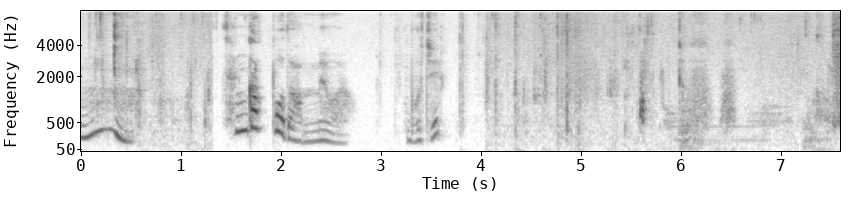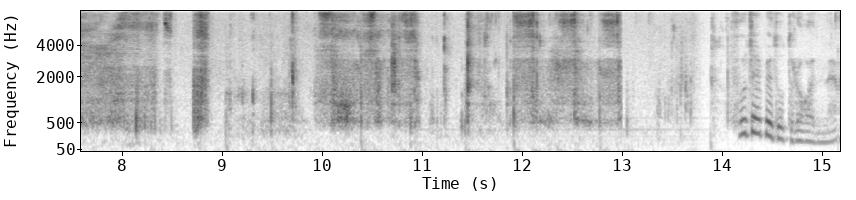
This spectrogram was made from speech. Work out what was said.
음, 생각보다 안 매워요. 뭐지? 수제비도 들어가 있네요.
